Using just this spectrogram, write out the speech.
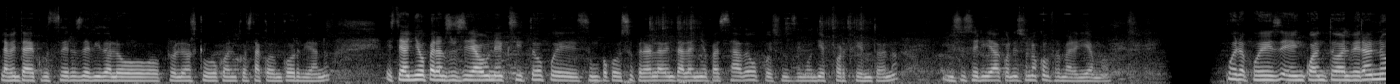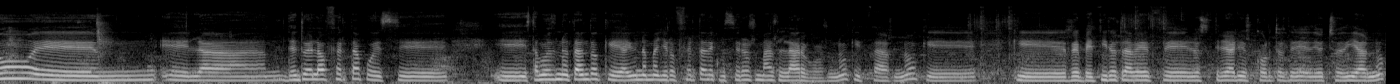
la venta de cruceros debido a los problemas que hubo con el Costa Concordia. ¿no? Este año para nosotros sería un éxito pues un poco superar la venta del año pasado, pues un 10%, ¿no? y eso sería, con eso nos conformaríamos. Bueno, pues en cuanto al verano, eh, eh, dentro de la oferta, pues eh, estamos notando que hay una mayor oferta de cruceros más largos, ¿no? quizás, ¿no? Que, repetir otra vez los itinerarios cortos de, de ocho días. ¿no?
